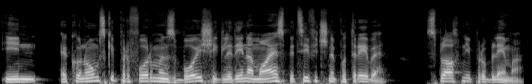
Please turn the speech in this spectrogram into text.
in ekonomski performance boljši, glede na moje specifične potrebe, sploh ni problema.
